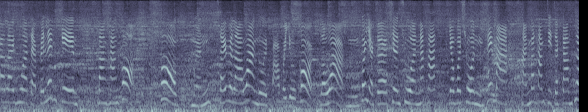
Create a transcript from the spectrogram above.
อะไรมัว แต่ไปเล่นเกม บางครั้งก็ก็เหมือนใช้เวลาว่างโดยเปล่าประโยชน์ก็เราว่าหนูก็อยากจะเชิญชวนนะคะ เยาวชนให้มาหันมาทำกิจกรรมเพื่อ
